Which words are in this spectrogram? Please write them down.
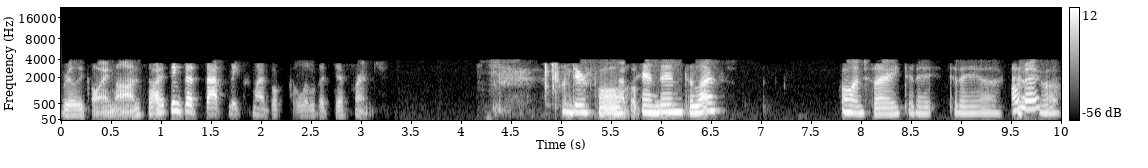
really going on. So I think that that makes my book a little bit different. Wonderful. And then the last. Oh, I'm sorry. Did I did I uh, cut okay. you off?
